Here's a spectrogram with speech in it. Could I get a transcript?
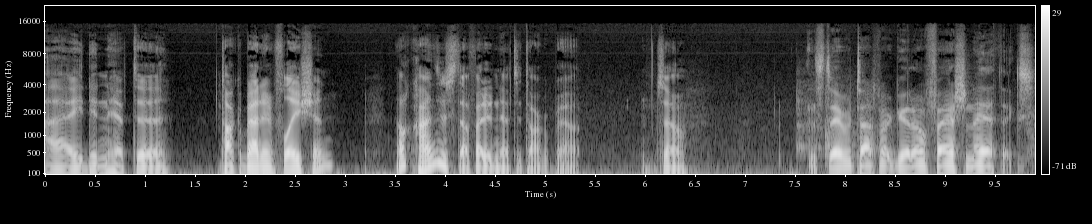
I didn't have to talk about inflation. All kinds of stuff I didn't have to talk about. So Instead, we talked about good old fashioned ethics.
